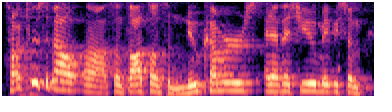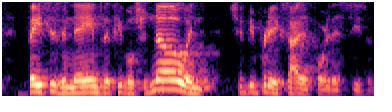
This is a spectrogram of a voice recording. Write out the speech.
talk to us about uh, some thoughts on some newcomers at FSU, maybe some faces and names that people should know and should be pretty excited for this season.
